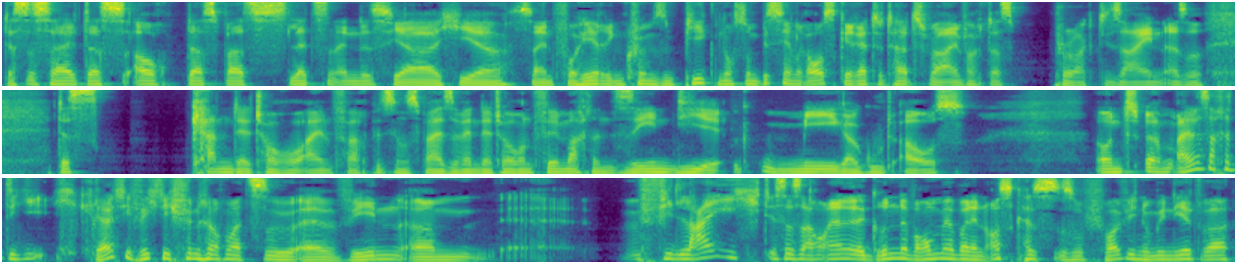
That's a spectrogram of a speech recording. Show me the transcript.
Das ist halt das auch das, was letzten Endes ja hier seinen vorherigen Crimson Peak noch so ein bisschen rausgerettet hat, war einfach das Product Design. Also das kann Del Toro einfach, beziehungsweise wenn Del Toro einen Film macht, dann sehen die mega gut aus. Und ähm, eine Sache, die ich relativ wichtig finde, nochmal zu erwähnen, ähm, äh, vielleicht ist das auch einer der Gründe, warum er bei den Oscars so häufig nominiert war.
